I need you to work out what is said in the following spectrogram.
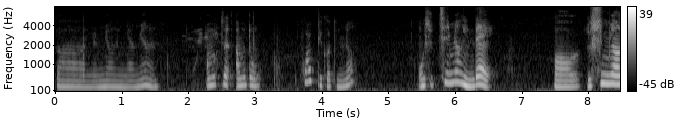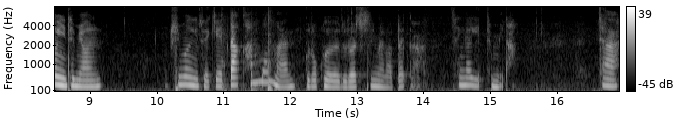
몇 명이냐면 아무튼 아무튼 코앞이거든요. 57명인데 어 60명이 되면 60명이 되게 딱 한 번만 구독을 눌러주시면 어떨까 생각이 듭니다. 자,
